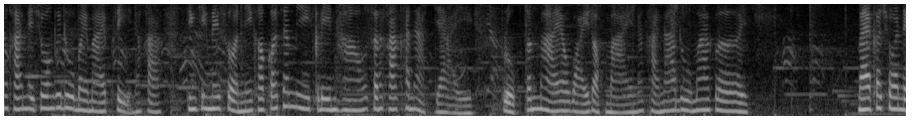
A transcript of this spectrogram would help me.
นะคะ ในช่วงฤดูใบไม้ผลินะคะ จริงๆ ในสวนนี้เขาก็จะมีกรีนเฮาส์นะคะขนาดใหญ่ ปลูกต้นไม้เอาไว้ดอกไม้นะคะ น่าดูมากเลย แม่ก็ชวนเ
